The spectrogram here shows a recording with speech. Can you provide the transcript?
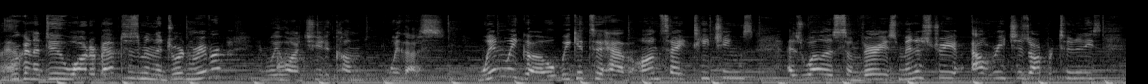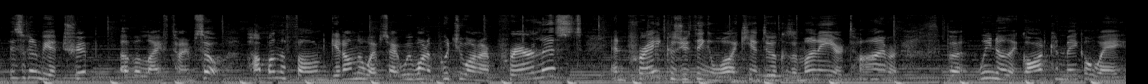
ma'am. We're going to do water baptism in the Jordan River, and we uh. want you to come with us. When we go, we get to have on site teachings as well as some various ministry outreaches opportunities. This is going to be a trip of a lifetime. So hop on the phone, get on the website. We want to put you on our prayer list and pray because you're thinking, well, I can't do it because of money or time or but we know that God can make a way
